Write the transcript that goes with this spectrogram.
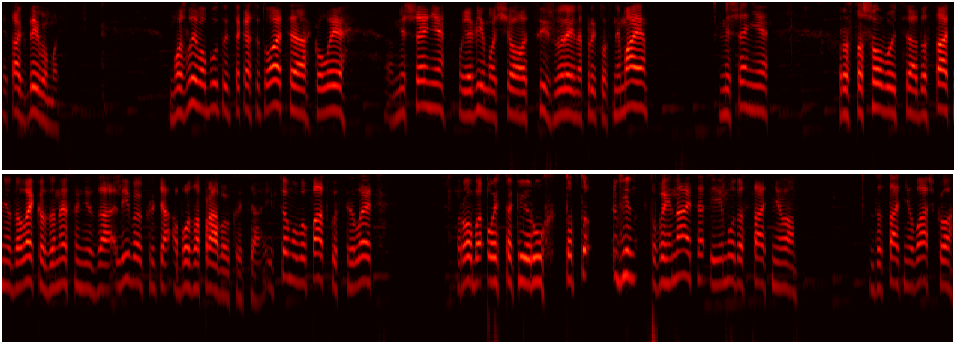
І так дивимось. Можливо, буде така ситуація, коли мішені, уявімо, що цих дверей, наприклад, немає. Мішені розташовуються достатньо далеко занесені за ліве укриття або за праве укриття. І в цьому випадку стрілець робить ось такий рух. Тобто він вигинається і йому достатньо, достатньо важко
